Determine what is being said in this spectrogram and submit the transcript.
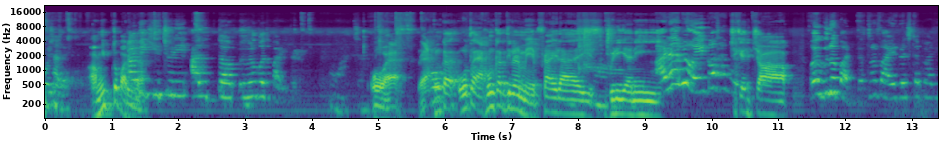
বোঝালে। আমি তো পারি না। আমি খিচুড়ি আলুর দম এগুলো করতে পারি না। ও হ্যাঁ এখনকার ও তো এখনকার দিনের মেয়ে। ফ্রাইড রাইস বিরিয়ানি আরে আমি ওই কথা চিকেন চাপ। ওইগুলো পারি না তোর ফ্রাইড রাইসটা পারি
